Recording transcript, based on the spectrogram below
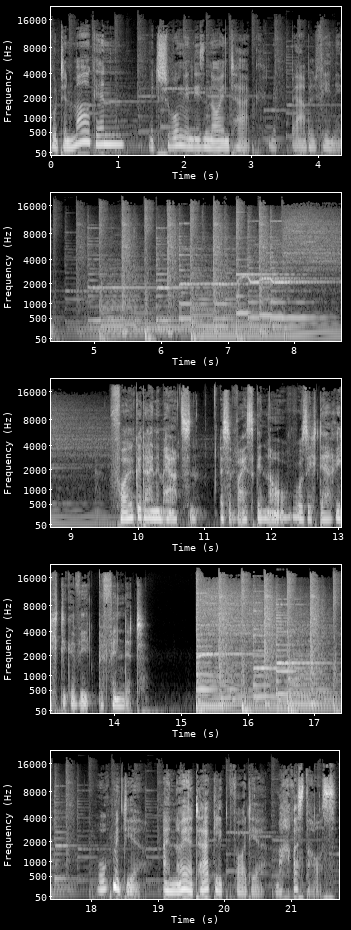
Guten Morgen mit Schwung in diesen neuen Tag mit Bärbel Feening. Folge deinem Herzen. Es weiß genau, wo sich der richtige Weg befindet. Hoch mit dir. Ein neuer Tag liegt vor dir. Mach was draus.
